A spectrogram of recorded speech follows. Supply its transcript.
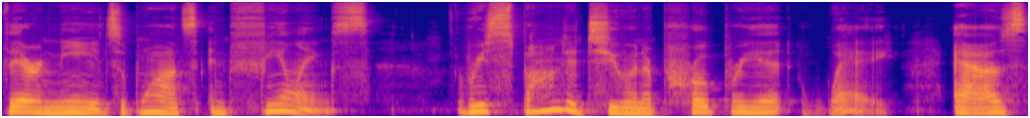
their needs, wants, and feelings responded to in an appropriate way as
